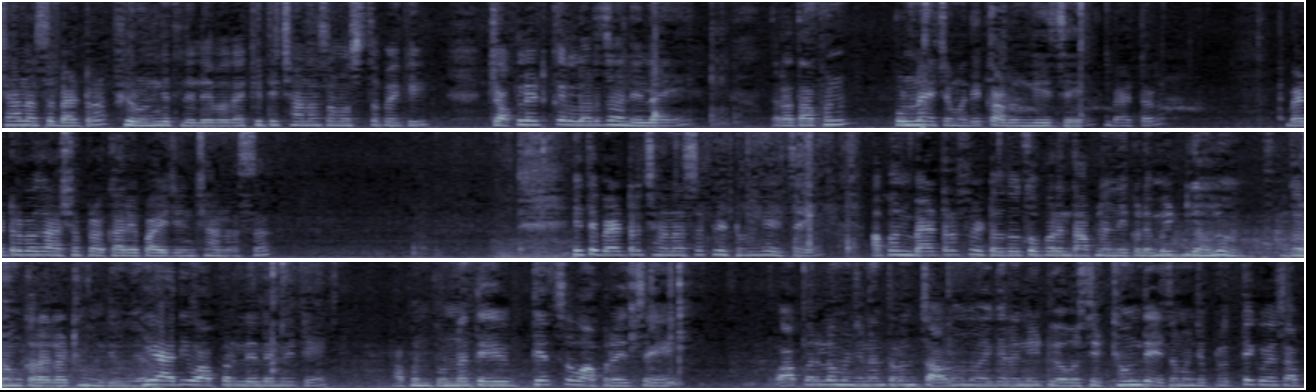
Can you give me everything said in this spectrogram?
छान असं बॅटर फिरून घेतलेलं आहे. बघा किती छान असं मस्तपैकी चॉकलेट कलर झालेला आहे. तर आता आपण पुन्हा याच्यामध्ये काढून घ्यायचं आहे बॅटर बॅटर बघा अशा प्रकारे पाहिजे छान असं. इथे बॅटर छान असं फेटून घ्यायचं आहे आपण बॅटर फेटवतो तोपर्यंत आपल्याला इकडे मीठ घालून गरम करायला ठेवून देऊया. हे आधी वापरलेलं मीठ आहे. आपण पुन्हा ते तेच आहे वापरलं म्हणजे नंतर चाळून वगैरे नीट व्यवस्थित ठेवून द्यायचं. म्हणजे प्रत्येक वेळेस आपण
